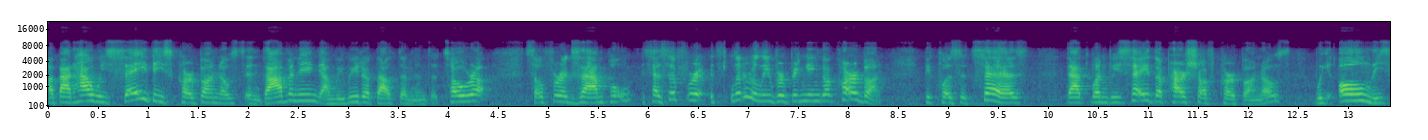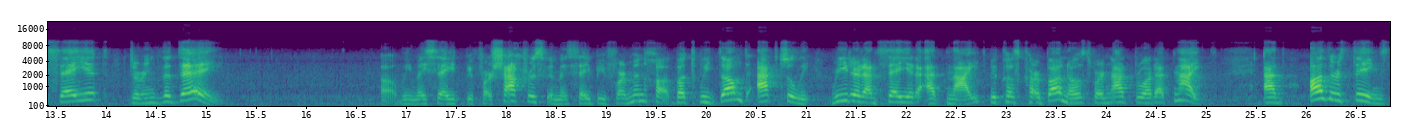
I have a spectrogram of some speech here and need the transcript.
about how we say these karbanos in davening, and we read about them in the Torah. So, for example, it's as if we're, it's literally we're bringing a karban, because it says that when we say the parsha of karbanos, we only say it during the day. Uh, we may say it before Shachris, we may say it before Mincha, but we don't actually read it and say it at night because karbanos were not brought at night. And other things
